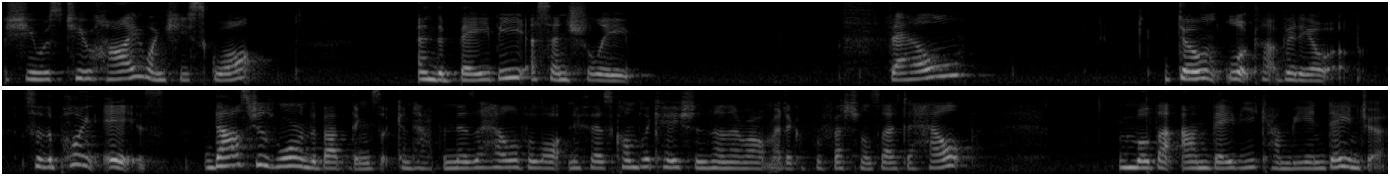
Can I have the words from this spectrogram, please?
She was too high when she squat, and the baby essentially fell. Don't look that video up. So the point is, that's just one of the bad things that can happen. There's a hell of a lot, and if there's complications and there aren't medical professionals there to help, mother and baby can be in danger.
